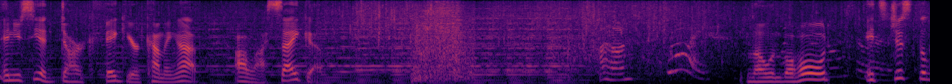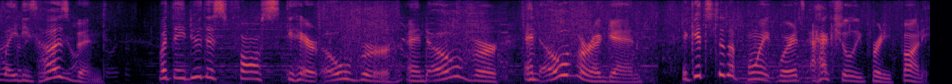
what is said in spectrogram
And you see a dark figure coming up, a la Psycho. Hi, hon. Lo and behold, it's just the lady's husband. But they do this false scare over and over and over again. It gets to the point where it's actually pretty funny.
